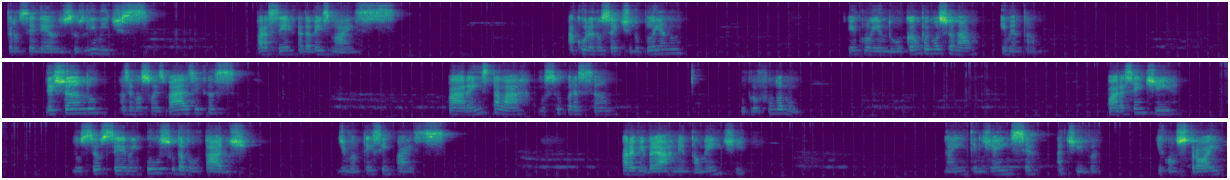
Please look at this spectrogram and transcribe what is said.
transcendendo seus limites, para ser cada vez mais a cura no sentido pleno, incluindo o campo emocional e mental. Deixando as emoções básicas para instalar no seu coração um profundo amor. Para sentir no seu ser o impulso da vontade de manter-se em paz. Para vibrar mentalmente na inteligência ativa que constrói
